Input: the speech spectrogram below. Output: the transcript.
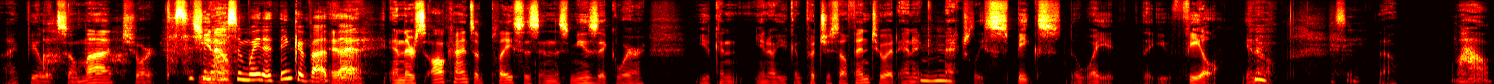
I feel it so much, or Such you an know, awesome way to think about uh, that. and there's all kinds of places in this music where you can, you know, you can put yourself into it, and it Mm-hmm. actually speaks the way that you feel, you know. I see. So Wow.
